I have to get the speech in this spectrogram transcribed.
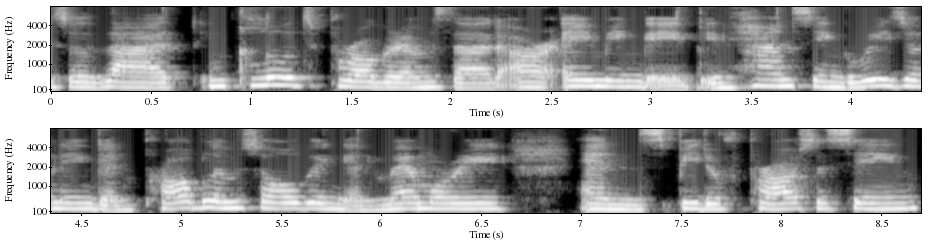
So that includes programs that are aiming at enhancing reasoning and problem solving and memory and speed of processing.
